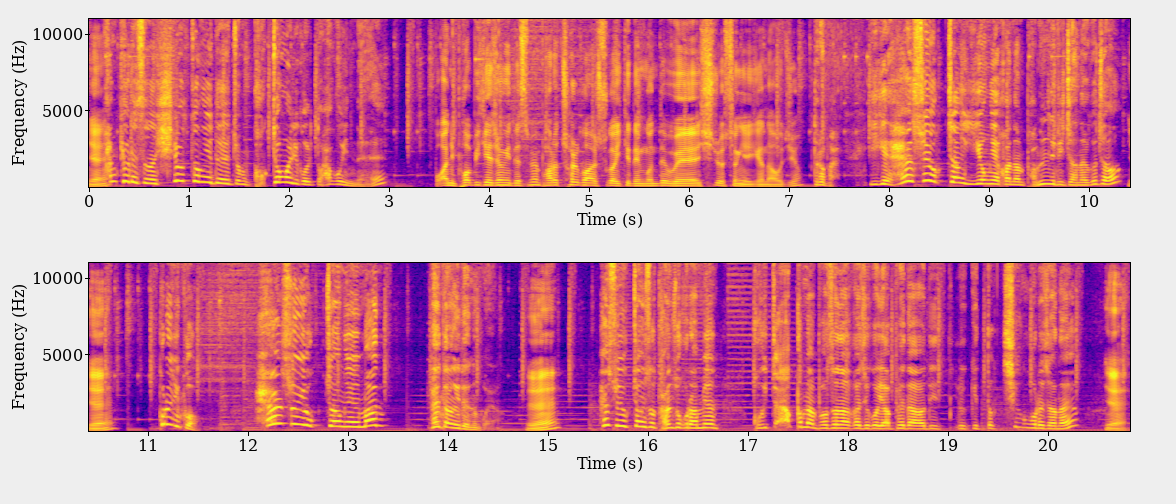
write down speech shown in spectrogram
예? 한편에서는 실효성에 대해 좀 걱정을 이걸 또 하고 있네. 아니 법이 개정이 됐으면 바로 철거할 수가 있게 된 건데 왜 실효성 얘기가 나오죠? 들어봐. 이게 해수욕장 이용에 관한 법률이잖아요, 그죠? 예. 그러니까 해수욕장에만 해당이 되는 거야. 예? 해수욕장에서 단속을 하면 거기 조금만 벗어나가지고 옆에다 어디 이렇게 또 치고 그러잖아요. 예.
